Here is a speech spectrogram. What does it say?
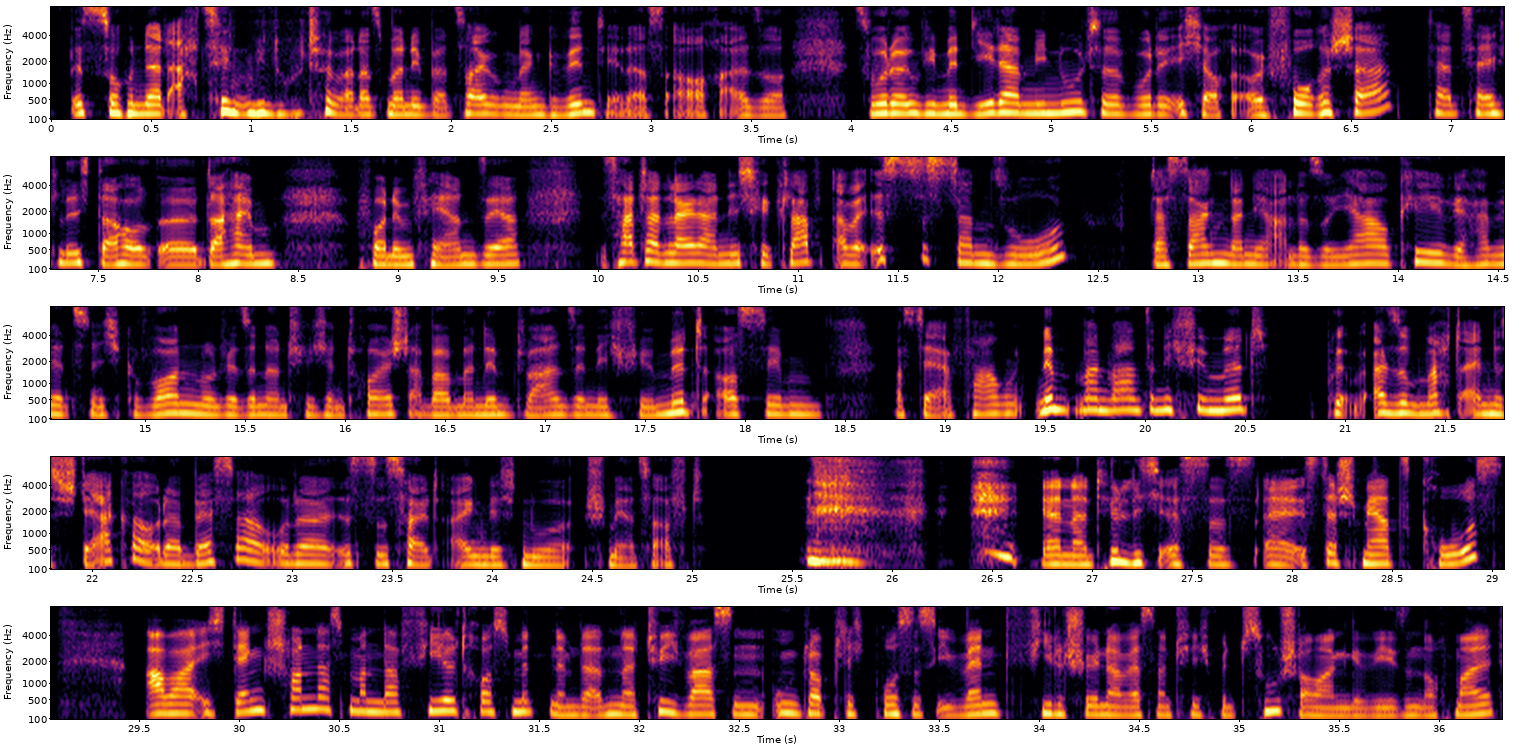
bis zur 118. Minute war das meine Überzeugung, dann gewinnt ihr das auch. Also es wurde irgendwie mit jeder Minute wurde ich auch euphorischer tatsächlich da, äh, daheim vor dem Fernseher. Es hat dann leider nicht geklappt, aber ist es dann so, das sagen dann ja alle so, ja, okay, wir haben jetzt nicht gewonnen und wir sind natürlich enttäuscht, aber man nimmt wahnsinnig viel mit aus dem, aus der Erfahrung. Nimmt man wahnsinnig viel mit? Also macht eines stärker oder besser oder ist es halt eigentlich nur schmerzhaft? ja, natürlich ist es, äh, ist der Schmerz groß, aber ich denke schon, dass man da viel draus mitnimmt. Also natürlich war es ein unglaublich großes Event. Viel schöner wäre es natürlich mit Zuschauern gewesen nochmal.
